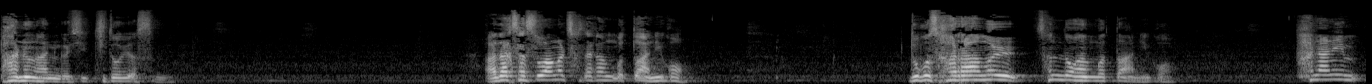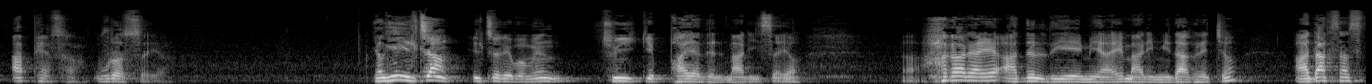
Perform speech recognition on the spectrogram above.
반응한 것이 기도였습니다. 아닥사스 왕을 찾아간 것도 아니고 누구 사람을 선동한 것도 아니고 하나님 앞에서 울었어요. 여기 1장 1절에 보면 주의 있게 봐야 될 말이 있어요. 하가라의 아들 느에미아의 말입니다. 그랬죠? 아닥사스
